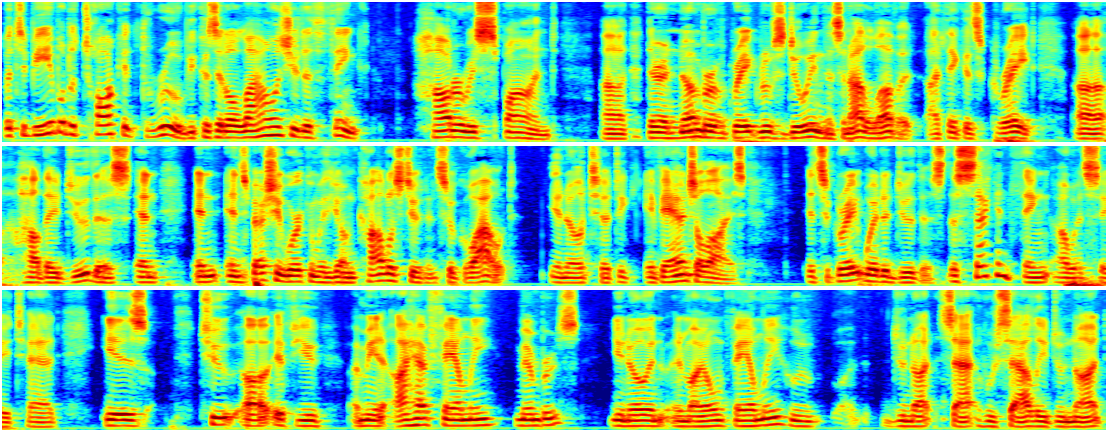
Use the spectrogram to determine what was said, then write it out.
but to be able to talk it through because it allows you to think how to respond. Uh, there are a number of great groups doing this, and I love it. I think it's great uh, how they do this, and, and, and especially working with young college students who go out, you know, to, to evangelize. It's a great way to do this. The second thing I would say, Tad, is to uh, if you, I mean, I have family members you know, in, in my own family who do not, who sadly do not,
